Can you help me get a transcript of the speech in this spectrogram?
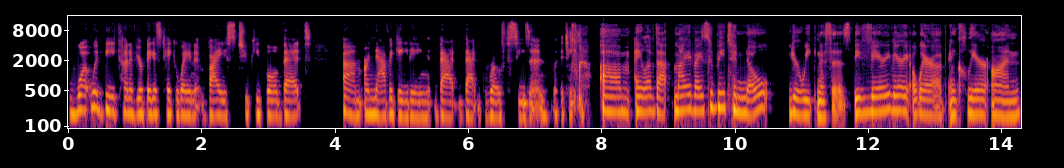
what would be kind of your biggest takeaway and advice to people that um, are navigating that that growth season with the team? Um, I love that. My advice would be to know your weaknesses. Be very, very aware of and clear on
